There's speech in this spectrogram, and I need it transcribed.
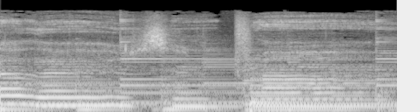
colors and promises.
